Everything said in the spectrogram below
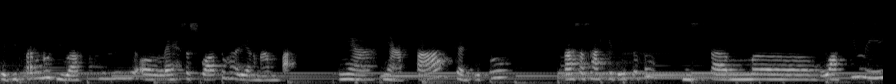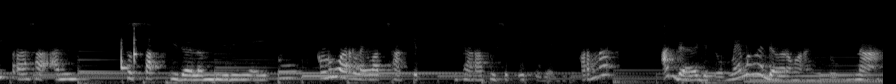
Jadi perlu diwakili oleh sesuatu hal yang nampaknya nyata dan itu rasa sakit itu tuh bisa mewakili perasaan sesak di dalam dirinya itu keluar lewat sakit secara fisik itu kayak gitu karena ada gitu memang ada orang-orang itu nah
